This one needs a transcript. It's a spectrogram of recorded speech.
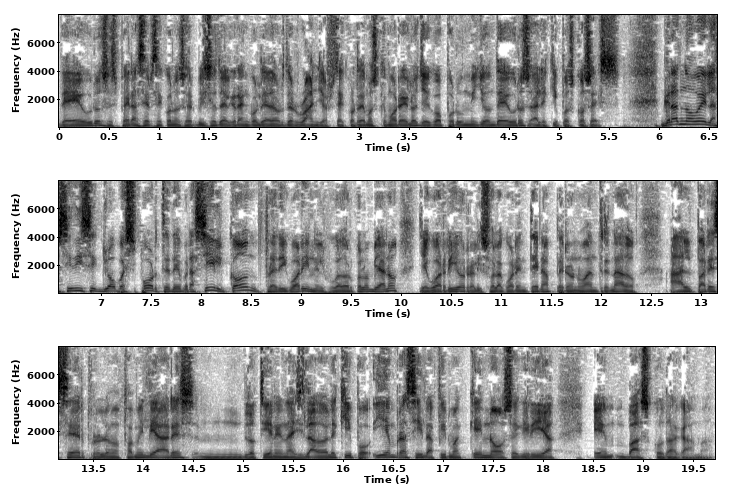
de euros. Espera hacerse con los servicios del gran goleador de Rangers. Recordemos que Morelos llegó por un millón de euros al equipo escocés. Gran novela, así dice Globo Esporte de Brasil con Freddy Guarín, el jugador colombiano. Llegó a Río, realizó la cuarentena, pero no ha entrenado. Al parecer, problemas familiares mmm, lo tienen aislado el equipo y en Brasil afirman que no seguiría en Vasco da Gama.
